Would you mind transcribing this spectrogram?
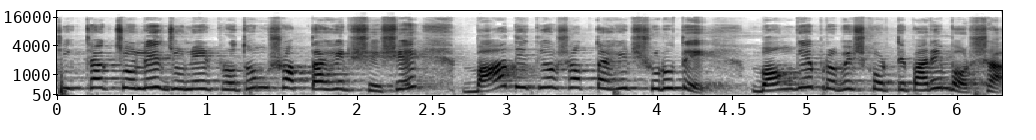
ঠিকঠাক চলে জুনের প্রথম সপ্তাহের শেষে বা দ্বিতীয় সপ্তাহের শুরুতে বঙ্গে প্রবেশ করতে পারে বর্ষা।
